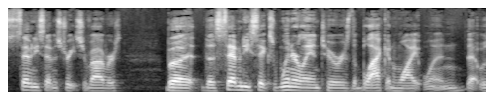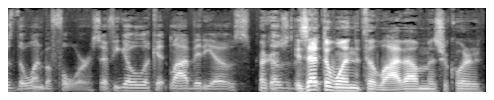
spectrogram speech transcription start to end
77 Street Survivors. But the 76 Winterland tour is the black and white one. That was the one before. So if you go look at live videos, those are the Is that the one that the live album is recorded?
